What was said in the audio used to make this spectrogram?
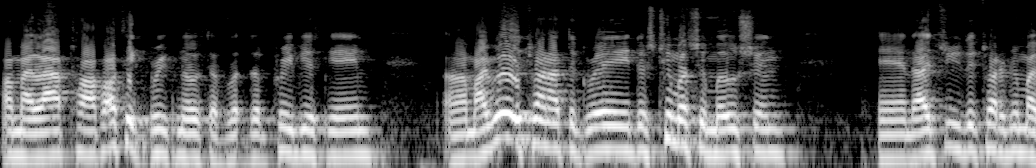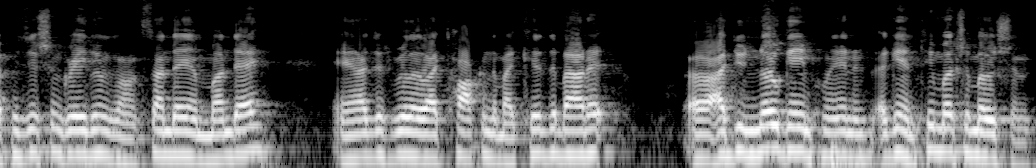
on my laptop. I'll take brief notes of the previous game. Um, I really try not to grade. There's too much emotion and I usually try to do my position gradings on Sunday and Monday, and I just really like talking to my kids about it. Uh, I do no game plan, and again, too much emotion.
